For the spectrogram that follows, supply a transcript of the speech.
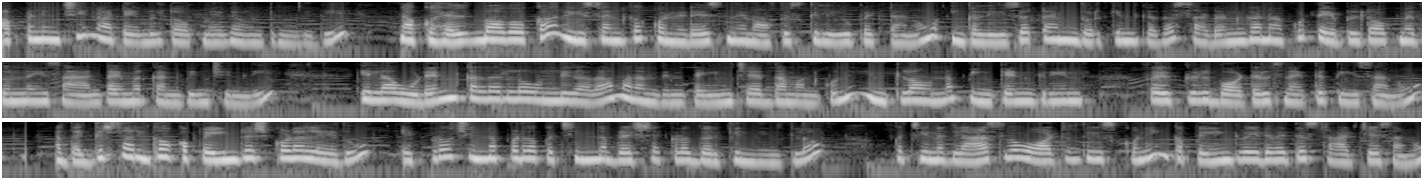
అప్పటి నుంచి నా టేబుల్ టాప్ మీదే ఉంటుంది ఇది. నాకు హెల్త్ బాగోక రీసెంట్గా కొన్ని డేస్ నేను ఆఫీస్కి లీవ్ పెట్టాను. ఇంకా లీజర్ టైం దొరికింది కదా సడన్గా నాకు టేబుల్ టాప్ మీద ఉన్న ఈ శాన్ టైమర్ కనిపించింది. ఇలా వుడెన్ కలర్లో ఉంది కదా మనం దీన్ని పెయింట్ చేద్దాం అనుకుని ఇంట్లో ఉన్న పింక్ అండ్ గ్రీన్ ఫెవిక్రిల్ బాటిల్స్ని అయితే తీసాను నా దగ్గర సరిగ్గా ఒక పెయింట్ బ్రష్ కూడా లేదు. ఎప్పుడో చిన్నప్పుడు ఒక చిన్న బ్రష్ ఎక్కడో దొరికింది ఇంట్లో. ఒక చిన్న గ్లాస్లో వాటర్ తీసుకొని ఇంకా పెయింట్ వేయడం అయితే స్టార్ట్ చేశాను.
